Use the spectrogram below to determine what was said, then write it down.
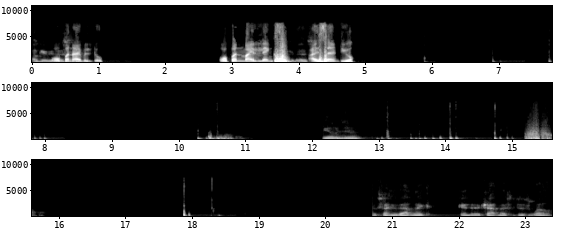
I'll give you Open, I will do. Open my links. You. I send you. Be on Zoom. I sent you that link in the chat message as well.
